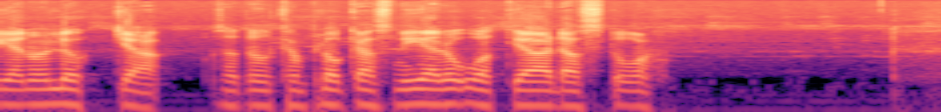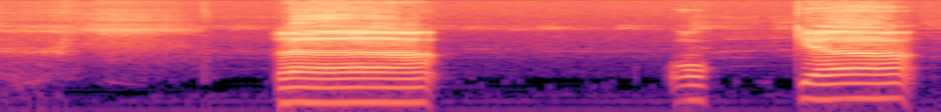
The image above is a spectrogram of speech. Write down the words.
Genom lucka. Så att den kan plockas ner och åtgärdas då. Uh, och... Uh,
